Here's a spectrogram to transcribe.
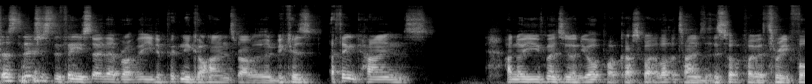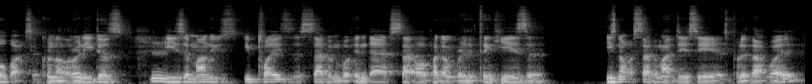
That's an interesting thing you say there, Brock, that you'd have Nicho Hynes rather than because I think Hynes. I know you've mentioned on your podcast quite a lot of times that they sort of play with three fullbacks at Cronulla, and he does. Hmm. He's a man who's he plays as a seven, but in their setup, I don't really think he is a. He's not a seven like DC is. Put it that way.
